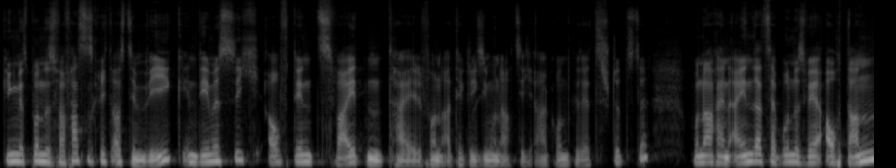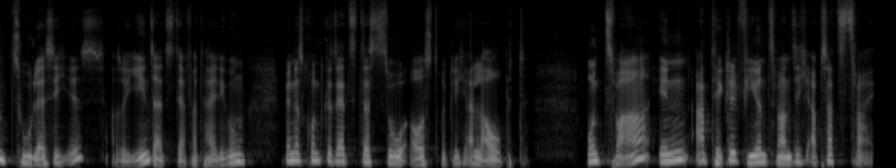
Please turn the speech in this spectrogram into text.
ging das Bundesverfassungsgericht aus dem Weg, indem es sich auf den zweiten Teil von Artikel 87a Grundgesetz stützte, wonach ein Einsatz der Bundeswehr auch dann zulässig ist, also jenseits der Verteidigung, wenn das Grundgesetz das so ausdrücklich erlaubt. Und zwar in Artikel 24 Absatz 2.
